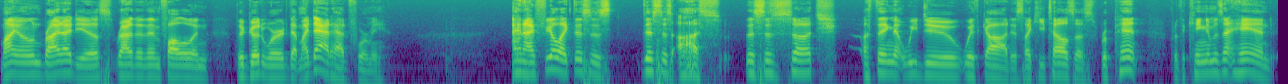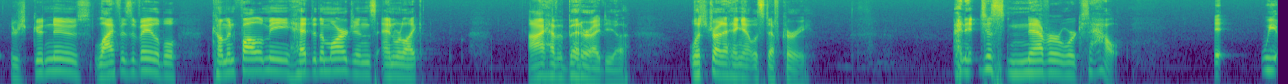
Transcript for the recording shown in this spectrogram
my own bright ideas rather than following the good word that my dad had for me. And I feel like this is, this is us. This is such a thing that we do with God. It's like He tells us, repent, for the kingdom is at hand. There's good news. Life is available. Come and follow me. Head to the margins. And we're like, I have a better idea. Let's try to hang out with Steph Curry and it just never works out. It, we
